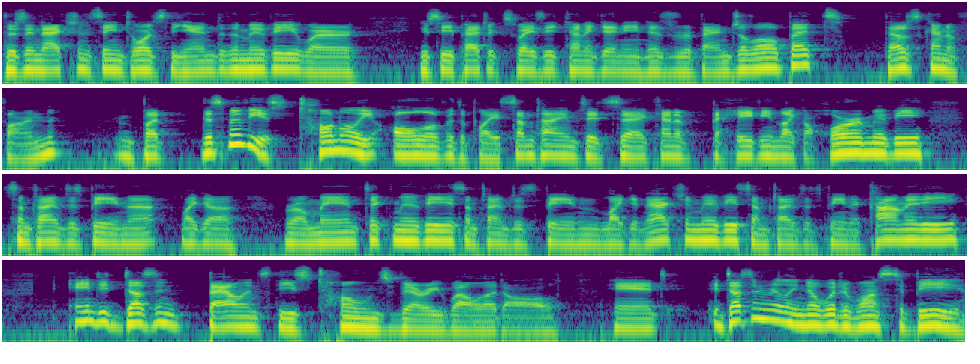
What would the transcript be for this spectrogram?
there's an action scene towards the end of the movie where you see Patrick Swayze kind of getting his revenge a little bit. That was kind of fun. But this movie is tonally all over the place. Sometimes it's uh, kind of behaving like a horror movie. Sometimes it's being uh, like a romantic movie. Sometimes it's being like an action movie. Sometimes it's being a comedy. And it doesn't balance these tones very well at all. And it doesn't really know what it wants to be.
